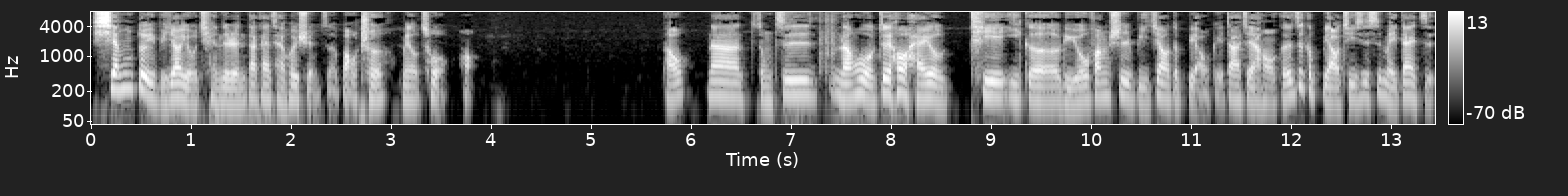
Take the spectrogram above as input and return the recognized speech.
相对比较有钱的人，大概才会选择包车，没有错哦。好。那总之，然后我最后还有贴一个旅游方式比较的表给大家哈。可是这个表其实是美袋子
